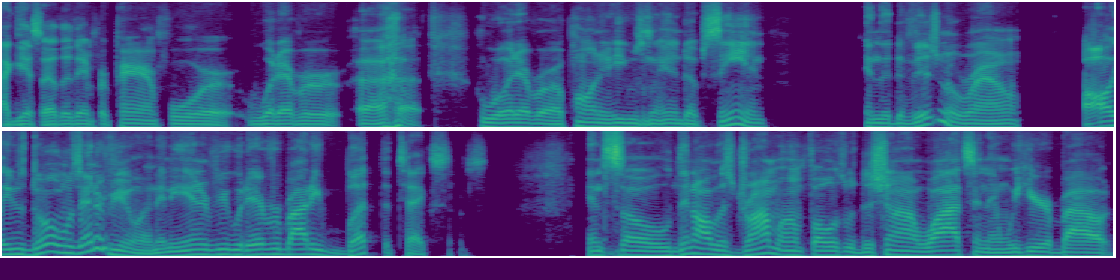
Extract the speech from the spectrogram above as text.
I guess, other than preparing for whatever uh, whatever opponent he was going to end up seeing in the divisional round, all he was doing was interviewing, and he interviewed with everybody but the Texans. And so then all this drama unfolds with Deshaun Watson, and we hear about,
